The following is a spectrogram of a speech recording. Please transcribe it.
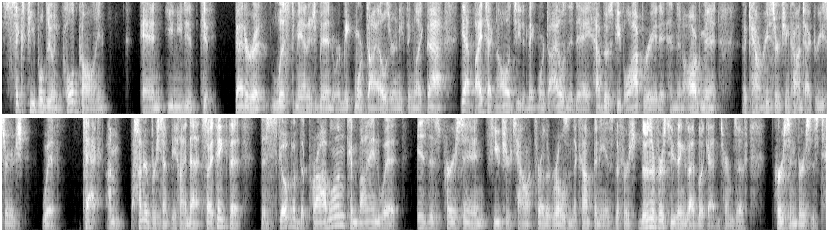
six people doing cold calling and you need to get better at list management or make more dials or anything like that, yeah, buy technology to make more dials in a day, have those people operate it, and then augment account research and contact research with tech. I'm 100% behind that. So I think that the scope of the problem combined with is this person future talent for other roles in the company is the first, those are the first two things I'd look at in terms of person versus tech.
